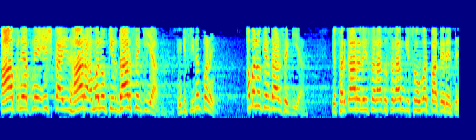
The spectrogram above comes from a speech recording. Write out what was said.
آپ نے اپنے عشق کا اظہار عمل و کردار سے کیا۔ ان کی سیرت پڑھیں۔ عمل و کردار سے کیا۔ کہ سرکار علیہ سلاۃ السلام کی صحبت پاتے رہتے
